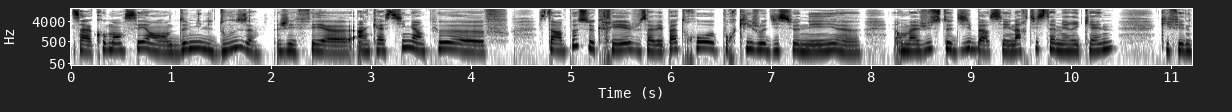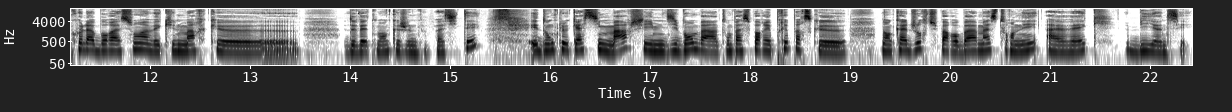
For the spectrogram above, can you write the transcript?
Ça a commencé en 2012. J'ai fait euh, un casting un peu. euh, C'était un peu secret. Je savais pas trop pour qui j'auditionnais. euh. on m'a juste dit, bah, c'est une artiste américaine qui fait une collaboration avec une marque de vêtements que je ne peux pas citer. Et donc le casting marche et il me dit, bon, bah, ton passeport est prêt parce que dans quatre jours, tu pars aux Bahamas tourner avec Beyoncé.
